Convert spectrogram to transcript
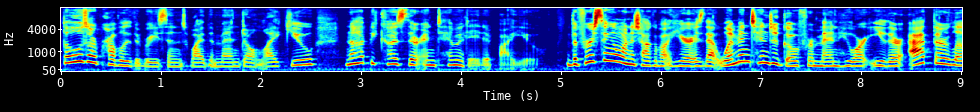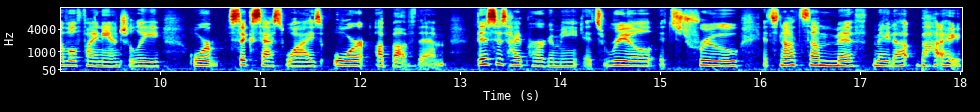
Those are probably the reasons why the men don't like you, not because they're intimidated by you. The first thing I want to talk about here is that women tend to go for men who are either at their level financially or success wise or above them. This is hypergamy. It's real. It's true. It's not some myth made up by,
